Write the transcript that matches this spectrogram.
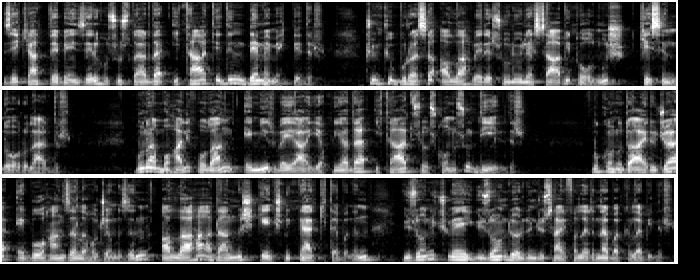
zekat ve benzeri hususlarda itaat edin dememektedir. Çünkü burası Allah ve Resulü ile sabit olmuş kesin doğrulardır. Buna muhalif olan emir veya yapıya da itaat söz konusu değildir. Bu konuda ayrıca Ebu Hanzala hocamızın Allah'a adanmış gençlikler kitabının 113 ve 114. sayfalarına bakılabilir.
